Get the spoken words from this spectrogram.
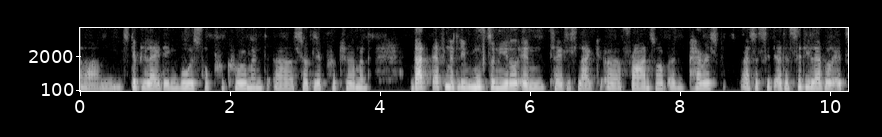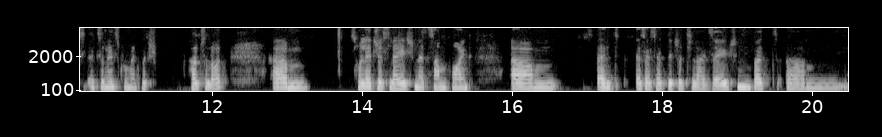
um, stipulating rules for procurement, uh, circular procurement. That definitely moves the needle in places like uh, France or in Paris as a city, at a city level. It's it's an instrument which helps a lot. Um, so legislation at some point. Um, and as I said, digitalization, but um,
